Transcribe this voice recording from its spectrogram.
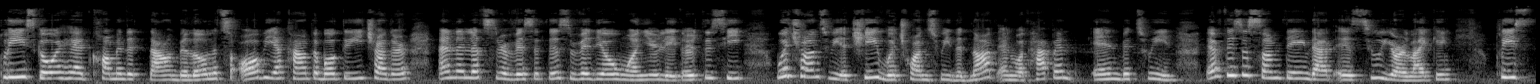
please go ahead, comment it down below. Let's all be accountable to each other. And then let's revisit this video one year later to see which ones we achieved, which ones we did not, and what happened in between. If this is something that is to your liking, please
